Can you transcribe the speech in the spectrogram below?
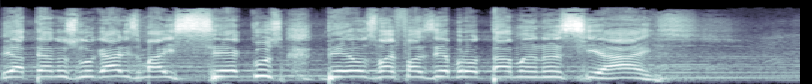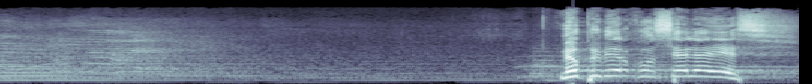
e até nos lugares mais secos, Deus vai fazer brotar mananciais. Meu primeiro conselho é esse.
